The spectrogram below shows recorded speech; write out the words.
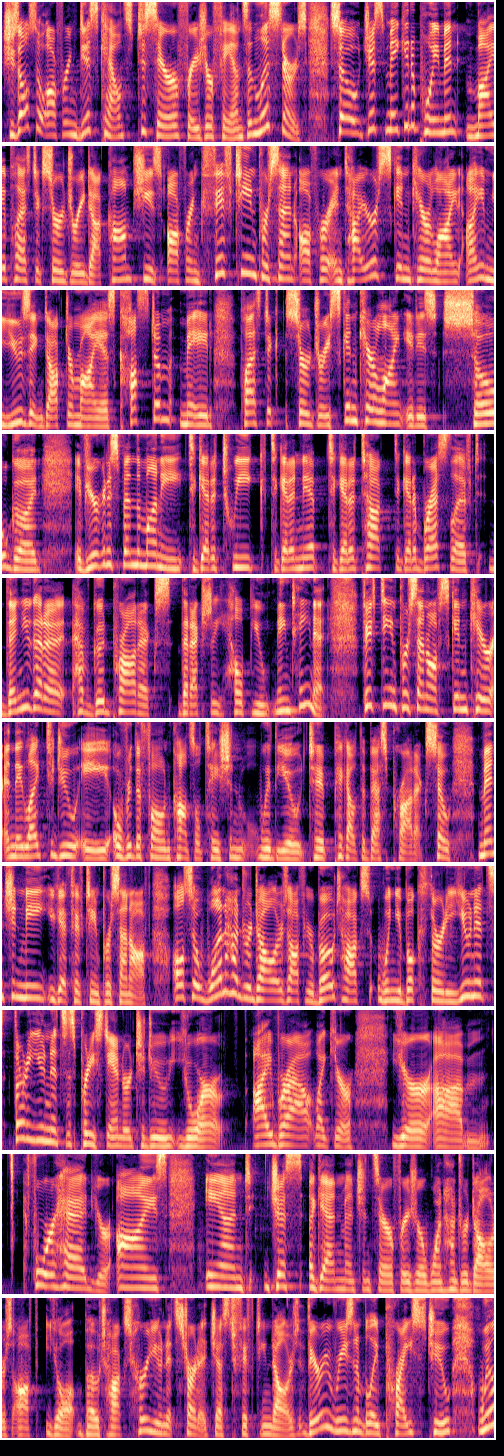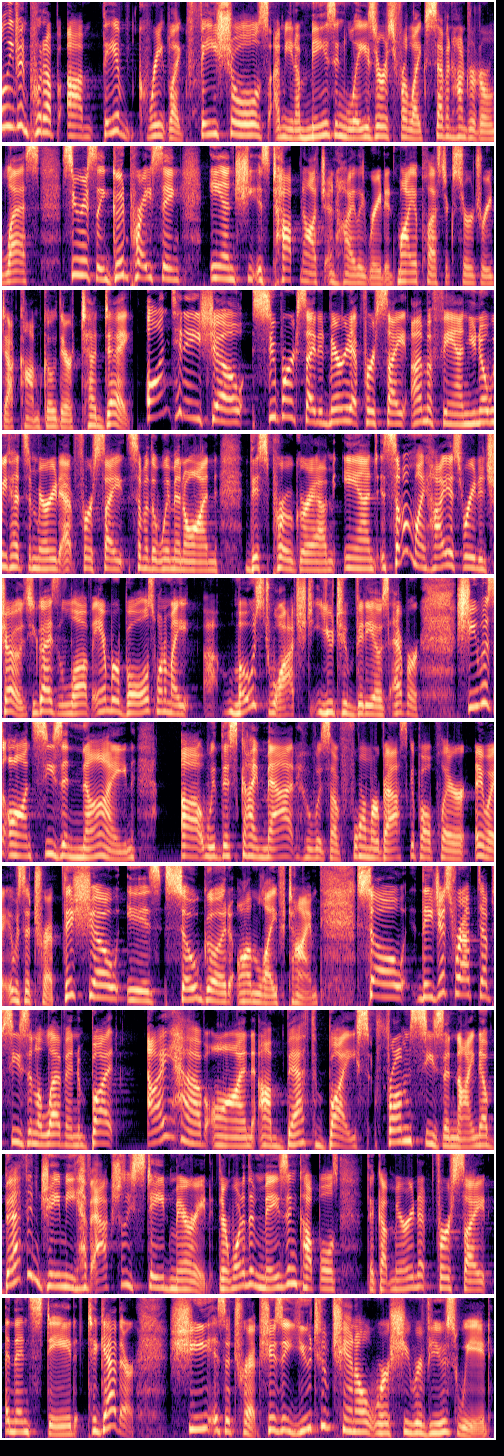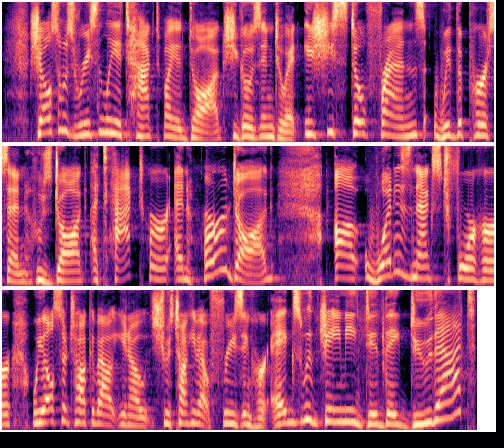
She's also offering discounts to Sarah Fraser fans and listeners. So just make an appointment, MaiaPlasticSurgery.com. She is offering 15% off her entire skincare line. I am using Dr. Maia's custom made plastic surgery skincare line. It is so good. If you're going to spend the money to get a tweak, to get a nip, to get a tuck, to get a breast lift, then you got to have good products that actually help you maintain it. 15% off skincare and they like to do a over the phone consultation with you to pick out the best products. So mention me, you get 15% off. Also $100 off your Botox when you book 30 units. 30 units is pretty standard to do your eyebrow like your your um forehead, your eyes, and just again mention Sarah Fraser, $100 off your Botox. Her units start at just $15. Very reasonably priced too. We'll even put up, um, they have great like facials. I mean, amazing lasers for like 700 or less. Seriously, good pricing. And she is top notch and highly rated. MaiaPlasticSurgery.com. Go there today. On today's show, super excited. Married at First Sight. I'm a fan. You know, we've had some Married at First Sight, some of the women on this program, and it's some of my highest rated shows. You guys love Amber Bowles, one of my uh, most watched YouTube videos ever. She was on season nine. Uh, with this guy Matt, who was a former basketball player. Anyway, it was a trip. This show is so good on Lifetime. So they just wrapped up season 11, but I have on um, Beth Bice from season nine. Now, Beth and Jamie have actually stayed married. They're one of the amazing couples that got married at first sight and then stayed together. She is a trip. She has a YouTube channel where she reviews weed. She also was recently attacked by a dog. She goes into it. Is she still friends with the person whose dog attacked her and her dog? Uh, what is next for her? We also talk about, you know, she was talking about freezing her eggs with Jamie. Did they do that?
